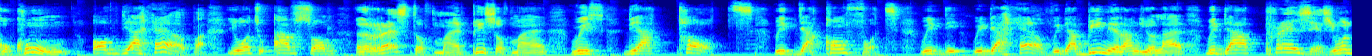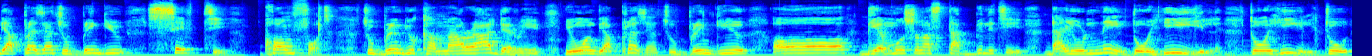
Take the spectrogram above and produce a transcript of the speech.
cocoon of their help. You want to have some rest of mind, peace of mind with their thoughts, with their comfort, with the with their help, with their being around your life, with their presence. You want their presence to bring you safety, comfort, to bring you camaraderie. You want their presence to bring you all the emotional stability that you need to heal, to heal, to,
